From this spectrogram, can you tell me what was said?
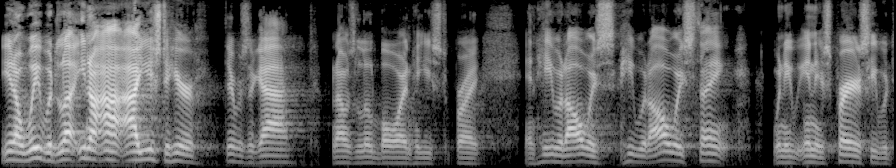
You know, we would love, you know, I, I used to hear there was a guy when I was a little boy, and he used to pray, and he would always he would always think when he in his prayers he would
